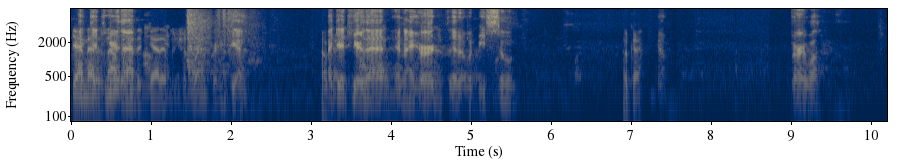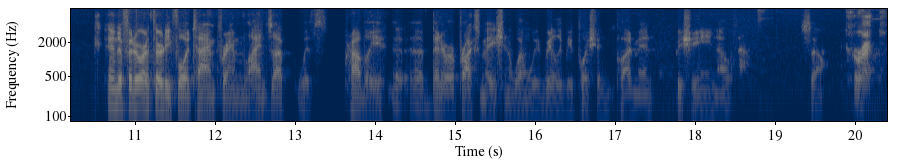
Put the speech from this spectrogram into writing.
Dan, I that has not that. landed yet. It should land pretty soon. Yeah, I did hear that, and I heard that it would be soon. Okay. Yeah. Very well. And the Fedora 34 timeframe lines up with probably a, a better approximation of when we'd really be pushing Podman machine out. So. Correct.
